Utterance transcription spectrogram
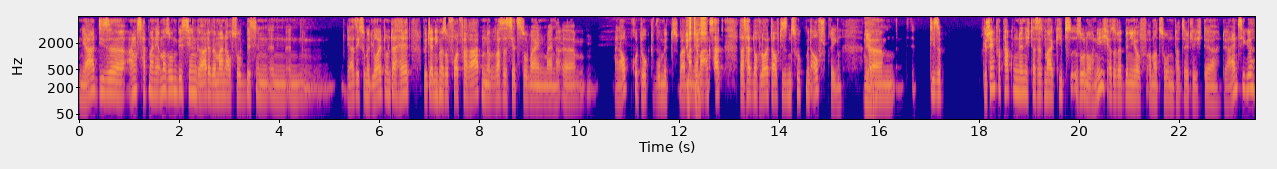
Ja, diese Angst hat man ja immer so ein bisschen, gerade wenn man auch so ein bisschen in, in ja, sich so mit Leuten unterhält, wird ja nicht mehr sofort verraten, was ist jetzt so mein, mein, ähm, mein Hauptprodukt, womit, weil man ja mal Angst hat, dass halt noch Leute auf diesen Zug mit aufspringen. Ja. Ähm, diese Geschenkverpackung nenne ich das jetzt mal, gibt es so noch nicht. Also da bin ich auf Amazon tatsächlich der, der Einzige.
